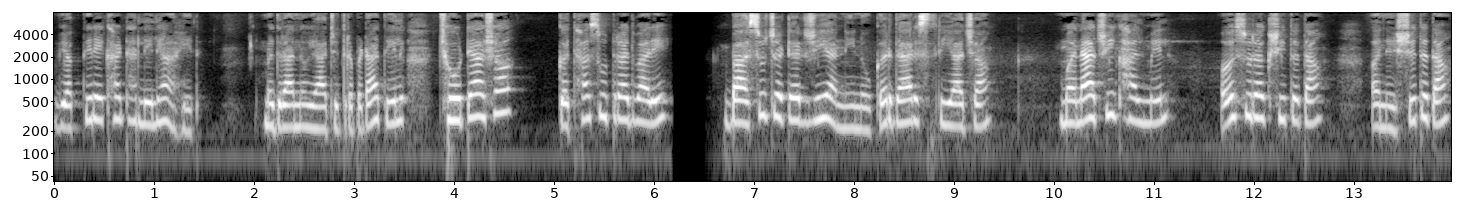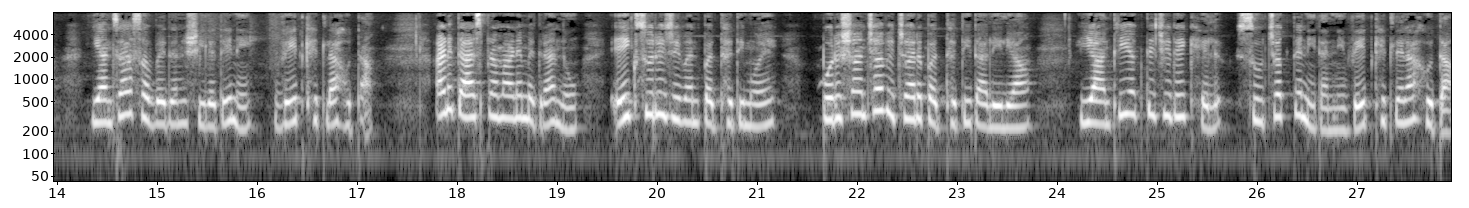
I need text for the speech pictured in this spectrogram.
व्यक्तिरेखा ठरलेल्या आहेत. मित्रांनो या चित्रपटातील छोट्याशा कथासूत्राद्वारे बासू चटर्जी यांनी नोकरदार स्त्रियाच्या मनाची घालमेल असुरक्षितता अनिश्चितता यांचा संवेदनशीलतेने वेध घेतला होता. आणि त्याचप्रमाणे मित्रांनो एकसुरी जीवन पद्धतीमुळे पुरुषांच्या विचारपद्धतीत आलेल्या यांत्रिकतेची देखील सूचकतेने त्यांनी वेध घेतलेला होता.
